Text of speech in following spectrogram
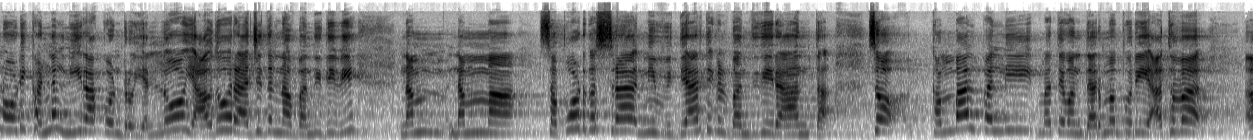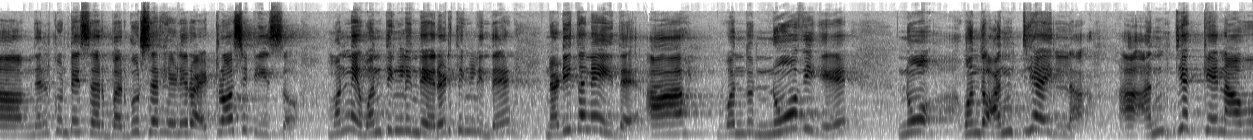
ನೋಡಿ ಕಣ್ಣಲ್ಲಿ ನೀರು ಹಾಕ್ಕೊಂಡ್ರು ಎಲ್ಲೋ ಯಾವುದೋ ರಾಜ್ಯದಲ್ಲಿ ನಾವು ಬಂದಿದ್ದೀವಿ. ನಮ್ಮ ನಮ್ಮ ಸಪೋರ್ಟ್ಗೋಸ್ಕರ ನೀವು ವಿದ್ಯಾರ್ಥಿಗಳು ಬಂದಿದ್ದೀರಾ ಅಂತ. ಸೊ ಕಂಬಾಲ್ಪಲ್ಲಿ ಮತ್ತು ಒಂದು ಧರ್ಮಪುರಿ ಅಥವಾ ನೆಲ್ಕುಂಟೆ ಸರ್, ಬರ್ಗೂರ್ ಸರ್ ಹೇಳಿರೋ ಅಟ್ರಾಸಿಟೀಸು ಮೊನ್ನೆ ಒಂದು ತಿಂಗಳಿಂದ, ಎರಡು ತಿಂಗಳಿಂದ ನಡೀತಾನೇ ಇದೆ. ಆ ಒಂದು ನೋವಿಗೆ ನೋ, ಒಂದು ಅಂತ್ಯ ಇಲ್ಲ. ಆ ಅಂತ್ಯಕ್ಕೆ ನಾವು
